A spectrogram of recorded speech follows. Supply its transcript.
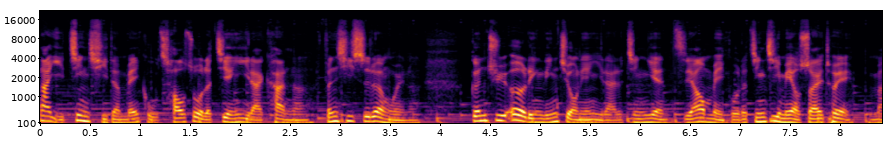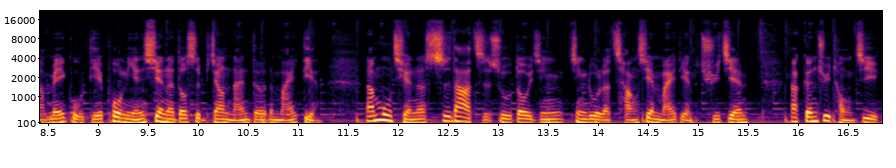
那以近期的美股操作的建议来看呢，分析师认为呢。根据二零零九年以来的经验，只要美国的经济没有衰退，那美股跌破年线呢，都是比较难得的买点。那目前呢，四大指数都已经进入了长线买点的区间。那根据统计，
